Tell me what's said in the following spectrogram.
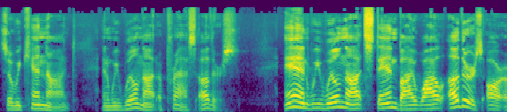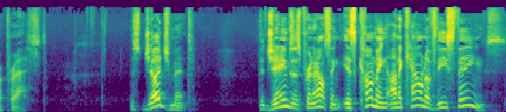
So we cannot and we will not oppress others. And we will not stand by while others are oppressed. This judgment that James is pronouncing is coming on account of these things.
